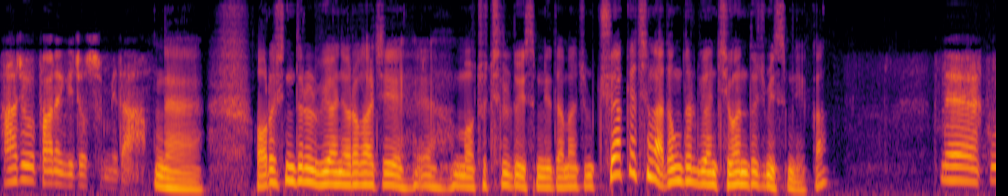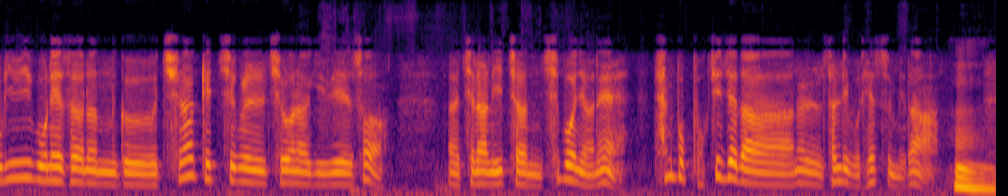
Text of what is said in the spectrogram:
아주 반응이 좋습니다. 네. 어르신들을 위한 여러 가지 예, 뭐 조치들도 있습니다만 좀 취약계층 아동들을 위한 지원도 좀 있습니까? 네, 우리 군에서는 그 취약계층을 지원하기 위해서 어, 지난 2015년에 행복복지재단을 설립을 했습니다. 음.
